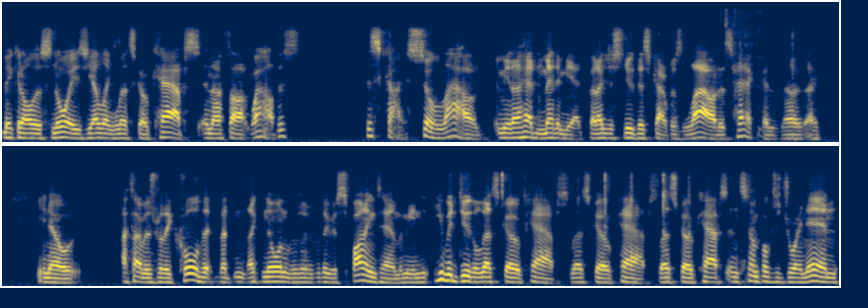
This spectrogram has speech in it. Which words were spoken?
making all this noise, yelling "Let's go Caps!" and I thought, wow, this this guy is so loud. I mean, I hadn't met him yet, but I just knew this guy was loud as heck, and I, I you know, I thought it was really cool that, but like no one was really responding to him. I mean, he would do the "Let's go Caps," "Let's go Caps," "Let's go Caps," and some folks would join in,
